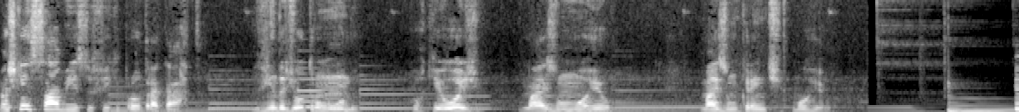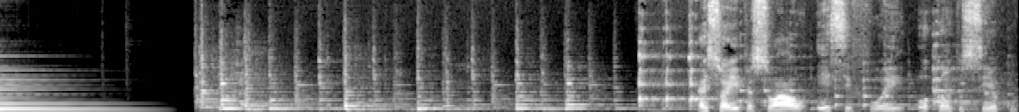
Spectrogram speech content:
Mas quem sabe isso fique para outra carta, vinda de outro mundo, porque hoje mais um morreu mais um crente morreu. É isso aí, pessoal. Esse foi O Campo Seco,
